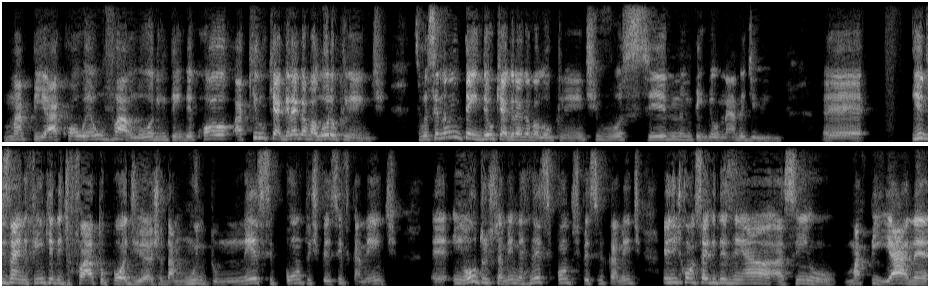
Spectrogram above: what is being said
mapear qual é o valor, entender qual aquilo que agrega valor ao cliente. Se você não entender o que agrega valor ao cliente, você não entendeu nada de mim. É, e o design thinking ele de fato pode ajudar muito nesse ponto especificamente, é, em outros também, mas nesse ponto especificamente, a gente consegue desenhar assim, o mapear, né?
